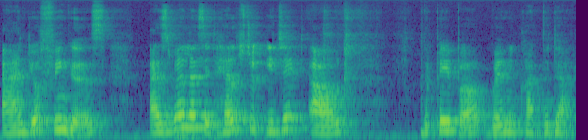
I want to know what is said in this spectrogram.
and your fingers as well as it helps to eject out the paper when you cut the die.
